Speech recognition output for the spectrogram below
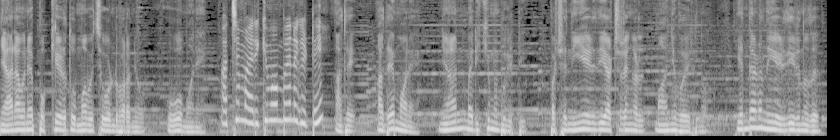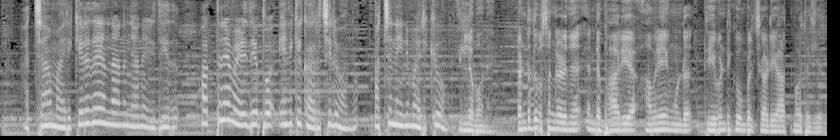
ഞാൻ അവനെ പൊക്കിയെടുത്ത് ഉമ്മ വെച്ചുകൊണ്ട് പറഞ്ഞു ഓ മോനെ. അച്ഛൻ മരിക്കും മുമ്പ് തന്നെ കിട്ടി? അതെ അതെ മോനെ. ഞാൻ മരിക്കും മുമ്പ് കിട്ടി. പക്ഷെ നീ എഴുതിയ അക്ഷരങ്ങൾ മാഞ്ഞു പോയിരുന്നു. എന്താണ് നീ എഴുതിയിരുന്നത്? അച്ഛാ മരിക്കരുത് എന്നാണ് ഞാൻ എഴുതിയത്. അത്രയും എഴുതിയപ്പോ എനിക്ക് കരച്ചിൽ വന്നു. അച്ഛൻ ഇനി മരിക്കുമോ ഇല്ല മോനെ. രണ്ടു ദിവസം കഴിഞ്ഞ് എന്റെ ഭാര്യ അവനെയും കൊണ്ട് തീവണ്ടിക്ക് മുമ്പിൽ ചാടി ആത്മഹത്യ ചെയ്തു.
